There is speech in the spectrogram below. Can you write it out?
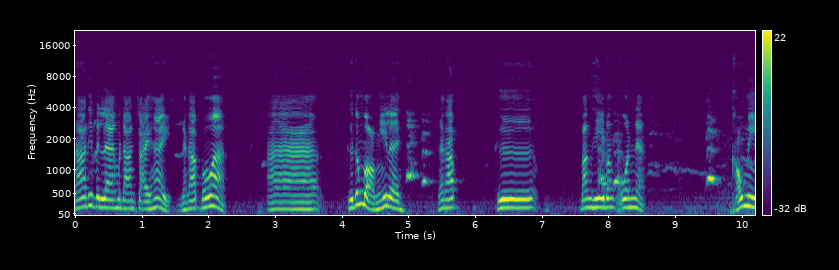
นะที่เป็นแรงบันดาลใจให้นะครับ เพราะว่าอ่าคือต้องบอกงี้เลยนะครับ คือบางทีบางคนเนี่ยเขามี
